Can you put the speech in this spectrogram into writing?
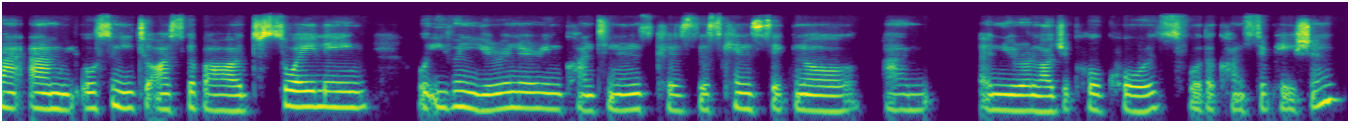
um, we also need to ask about soiling or even urinary incontinence because this can signal um, a neurological cause for the constipation.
